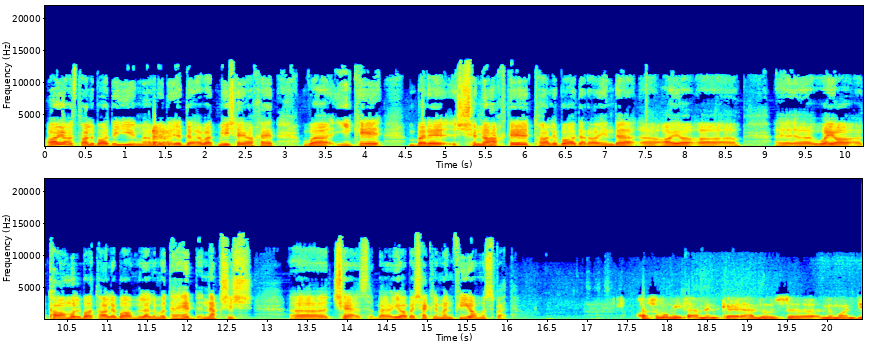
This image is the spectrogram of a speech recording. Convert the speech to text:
آیا از طالبات این دعوت میشه یا خیر و ای که برای شناخت طالبا در آینده آیا و یا تعامل با طالبا ملل متحد نقشش چه است یا به شکل منفی یا مثبت خب شما میفهمین که هنوز نماینده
